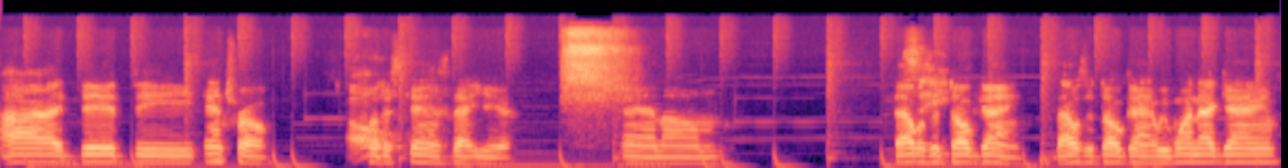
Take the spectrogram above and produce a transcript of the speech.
I did the intro for Oh, the Skins that year, and um, that was a dope game. That was a dope game. We won that game.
